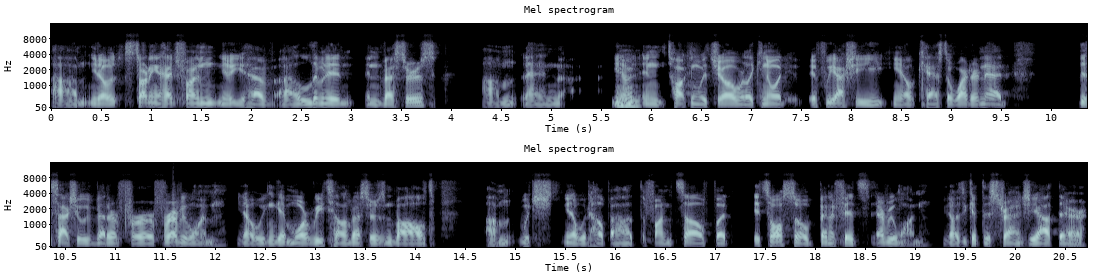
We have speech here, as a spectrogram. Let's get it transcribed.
Um, you know, starting a hedge fund, you know, you have uh, limited investors, um, and you know, mm-hmm. in talking with Joe, we're like, you know what, if we actually, you know, cast a wider net, this actually would be better for for everyone. You know, we can get more retail investors involved, um, which you know would help out the fund itself, but it's also benefits everyone. You know, to get this strategy out there.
